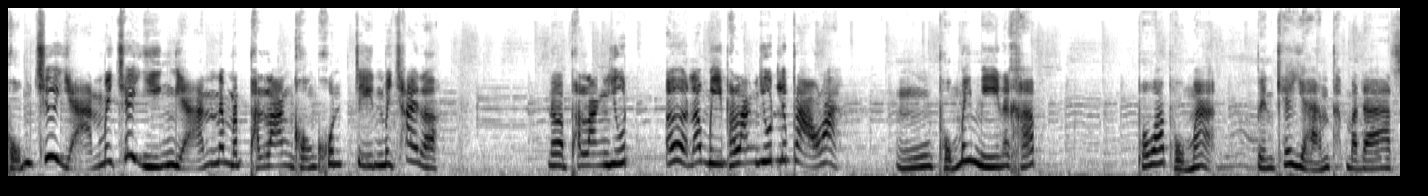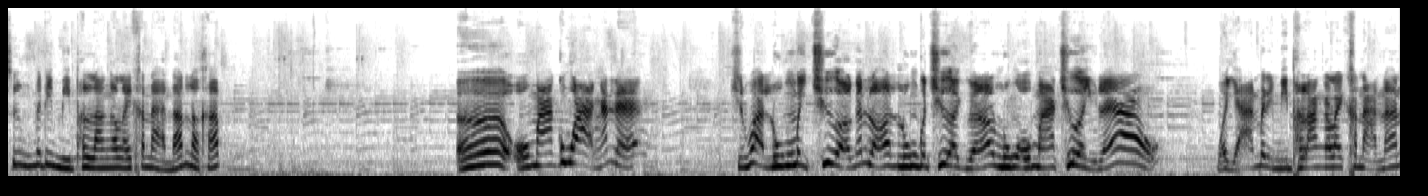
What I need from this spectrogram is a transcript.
ผมชื่อหยานไม่ใช่หญิงหยานนั่นมันพลังของคนจีนไม่ใช่เหรอ นั่นมันพลังยุทธเออ แล้วมีพลังยุทธหรือเปล่าล่ะ อืมผมไม่มีนะครับ เพราะว่าผมอะเป็นแค่หยานธรรมดาซึ่งไม่ได้มีพลังอะไรขนาดนั้นหรอกครับ เออ โอมาก็ว่างั้นแหละคิดว่าลุงไม่เชื่องั้นเหรอ ลุงก็เชื่ออยู่แล้ว ลุงโอมาเชื่ออยู่แล้วว่ายานไม่ได้มีพลังอะไรขนาดนั้น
